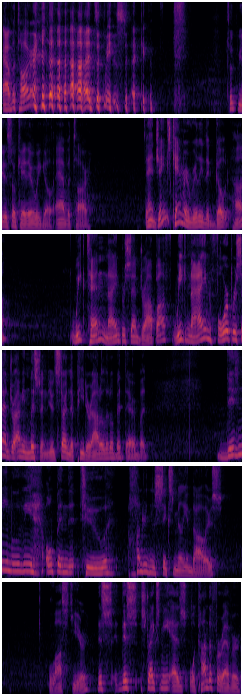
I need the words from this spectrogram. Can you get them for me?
Avatar? it took me a second. took me a okay, there we go. Avatar. Damn, James Cameron really the GOAT, huh? Week 10, 9% drop off. Week 9, 4% drop. I mean, listen, you're starting to peter out a little bit there, but Disney movie opened to $106 million last year. This, this strikes me as Wakanda Forever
